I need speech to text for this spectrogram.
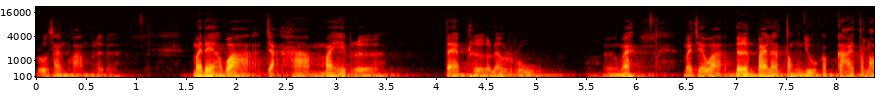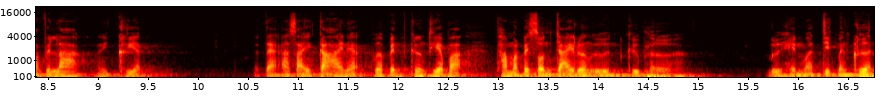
รู้ทันความเผลอ ไม่ได้ว่าจะห้ามไม่ให้เผลอ แต่เผลอแล้วรู้เออไหมไม่ใช่ว่าเดินไปแล้วต้องอยู่กับกายตลอดเวลานี่เครียด แต่อาศัยกายเนี่ยเพื่อเป็นเครื่องเทียบว่าถ้ามันไปสนใจเรื่องอื่น คือเผลอ หรือเห็นว่าจิตมันเคลื่อน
